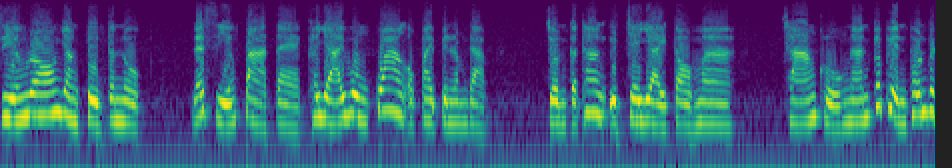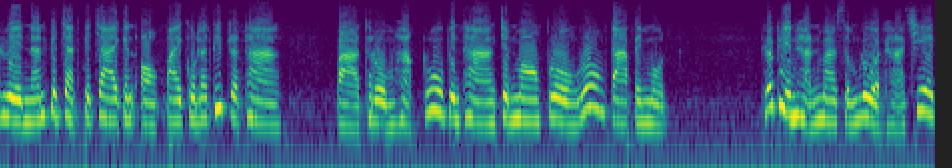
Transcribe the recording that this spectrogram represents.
เสียงร้องอย่างตื่นตระหนก และเสียงป่าแตกขยายวงกว้างออกไปเป็นลำดับ จนกระทั่งอึดใจใหญ่ต่อมา ช้างโขลงนั้นก็เผ่นพ้นบริเวณนั้นกระจัดกระจายกันออกไปคนละทิศทาง ป่าถล่มหักลู่เป็นทางจนมองโปร่งโล่งตาไปหมดรพินทร์หันมาสำรวจหาเชษ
